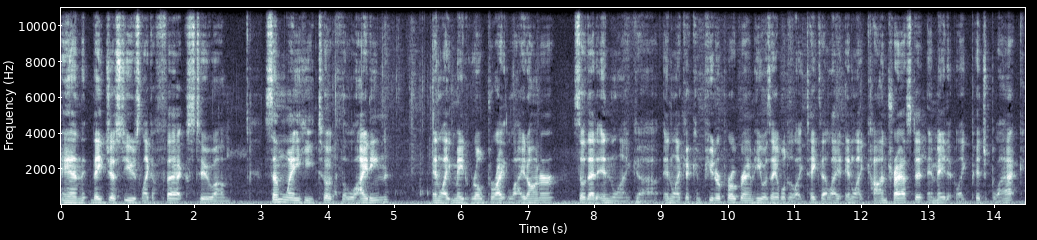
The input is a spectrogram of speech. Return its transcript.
and they just used like effects to um, some way he took the lighting and like made real bright light on her so that in like uh, in like a computer program he was able to like take that light and like contrast it and made it like pitch black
